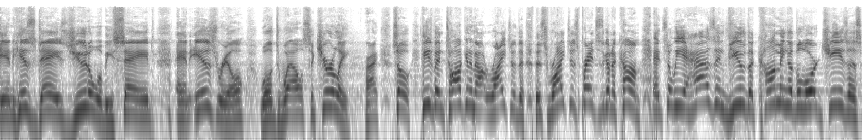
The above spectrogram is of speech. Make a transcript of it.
In his days, Judah will be saved and Israel will dwell securely. All right. So he's been talking about righteous, this righteous branch is going to come. And so he has in view the coming of the Lord Jesus,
